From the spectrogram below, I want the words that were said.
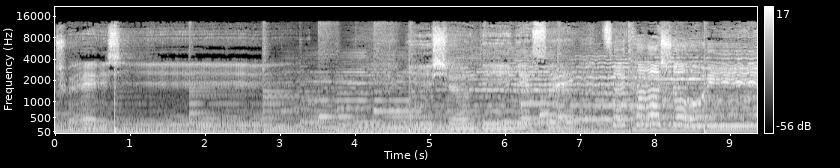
吹熄，一生的年岁。在他手里。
